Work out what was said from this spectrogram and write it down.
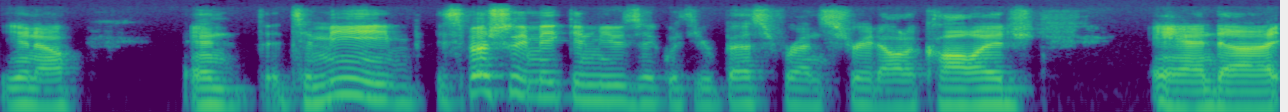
you know. And to me, especially making music with your best friend straight out of college, and uh,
